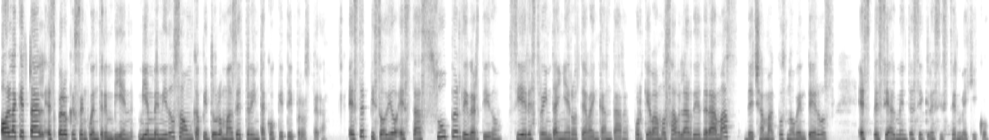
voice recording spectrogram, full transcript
Hola, ¿qué tal? Espero que se encuentren bien. Bienvenidos a un capítulo más de 30 Coqueta y Próspera. Este episodio está súper divertido. Si eres treintañero te va a encantar porque vamos a hablar de dramas de chamacos noventeros, especialmente si creciste en México.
